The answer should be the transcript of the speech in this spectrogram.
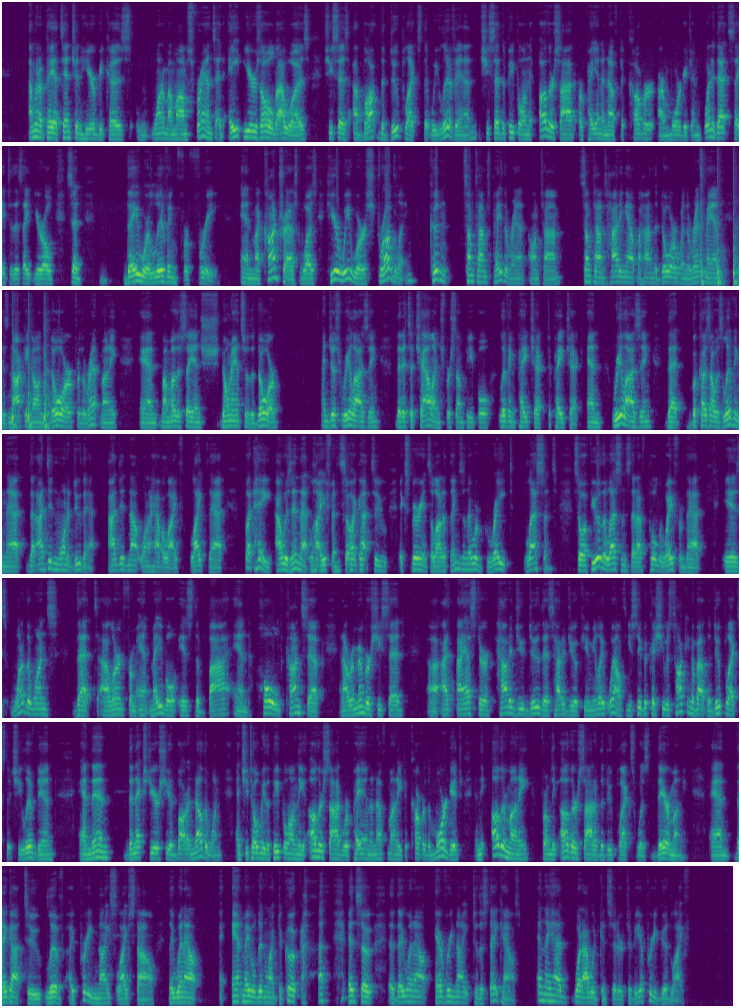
I'm going to pay attention here because one of my mom's friends at eight years old, I was, she says, I bought the duplex that we live in. She said the people on the other side are paying enough to cover our mortgage. And what did that say to this eight year old? Said they were living for free. And my contrast was here we were struggling, couldn't sometimes pay the rent on time, sometimes hiding out behind the door when the rent man is knocking on the door for the rent money. And my mother saying, Shh, don't answer the door and just realizing that it's a challenge for some people living paycheck to paycheck and realizing that because I was living that, that I didn't want to do that. I did not want to have a life like that. But hey, I was in that life. And so I got to experience a lot of things and they were great lessons. So a few of the lessons that I've pulled away from that is one of the ones that I learned from Aunt Mabel is the buy and hold concept and I remember she said, uh, I, I asked her, how did you do this? How did you accumulate wealth? You see, because she was talking about the duplex that she lived in. And then the next year she had bought another one. And she told me the people on the other side were paying enough money to cover the mortgage. And the other money from the other side of the duplex was their money. And they got to live a pretty nice lifestyle. They went out Aunt Mabel didn't like to cook. and so uh, they went out every night to the steakhouse and they had what I would consider to be a pretty good life.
